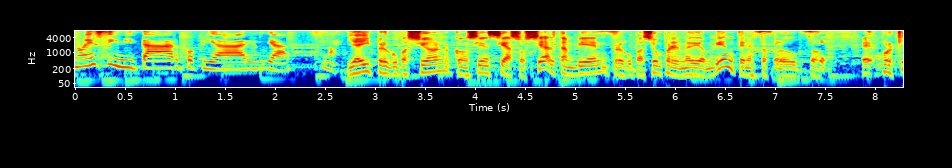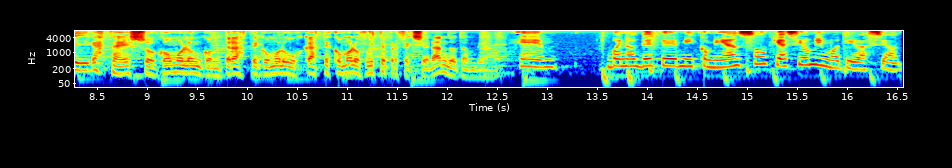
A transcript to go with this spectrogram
No es imitar, copiar y ya. No. Y hay preocupación, conciencia social también, preocupación por el medio ambiente en estos productos. Eh, ¿Por qué llegaste a eso? ¿Cómo lo encontraste? ¿Cómo lo buscaste? ¿Cómo lo fuiste perfeccionando también? Eh, bueno, desde mi comienzo, que ha sido mi motivación,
